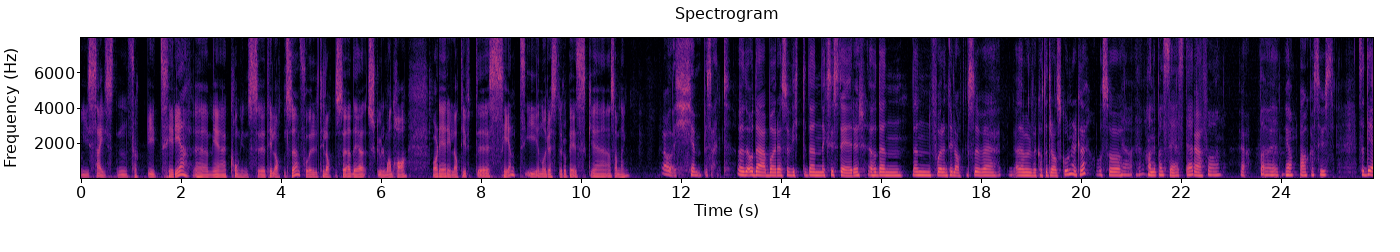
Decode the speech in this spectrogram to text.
i 1643 eh, med kongens eh, tillatelse. For tillatelse, det skulle man ha. Var det relativt eh, sent i nordvesteuropeisk eh, sammenheng? Ja, det er kjempeseint. Og det er bare så vidt den eksisterer. Altså, den, den, får en tillatelse ved, ved katedralskolen, er det ikke det? Også, ja, Hannibal C-sted ja. foran ja. på Akershus. Så det,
